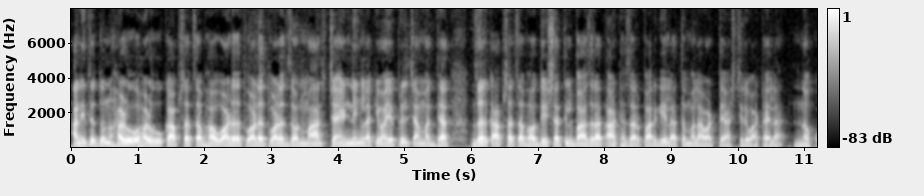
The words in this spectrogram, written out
आणि तिथून हळूहळू कापसाचा भाव वाढत वाढत वाढत जाऊन मार्चच्या एंडिंगला किंवा एप्रिलच्या मध्यात जर कापसाचा भाव देशातील बाजारात आठ हजार पार गेला तर मला वाटते आश्चर्य वाटायला नको.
